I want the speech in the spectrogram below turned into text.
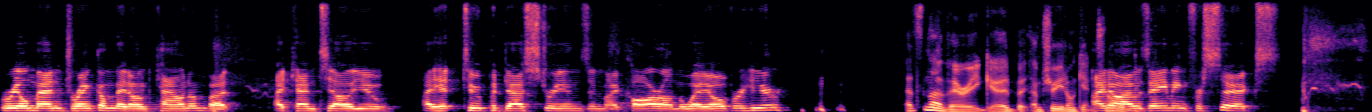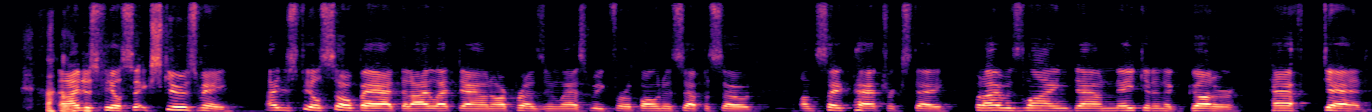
real men drink them; they don't count them. But I can tell you, I hit two pedestrians in my car on the way over here. That's not very good, but I'm sure you don't get. I know. I was aiming for six, and I just feel. Excuse me. I just feel so bad that I let down our president last week for a bonus episode on St. Patrick's Day, but I was lying down naked in a gutter, half dead.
